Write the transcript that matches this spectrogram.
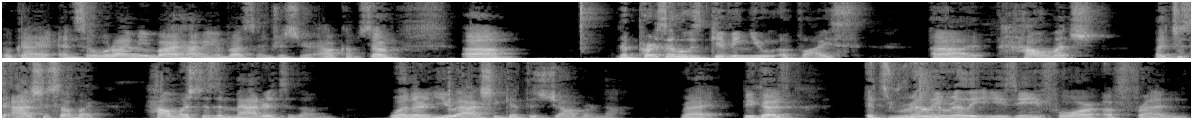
Okay. And so what do I mean by having a vested interest in your outcome? So, um, the person who's giving you advice, uh, how much, like, just ask yourself, like, how much does it matter to them whether you actually get this job or not? Right. Because it's really, really easy for a friend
